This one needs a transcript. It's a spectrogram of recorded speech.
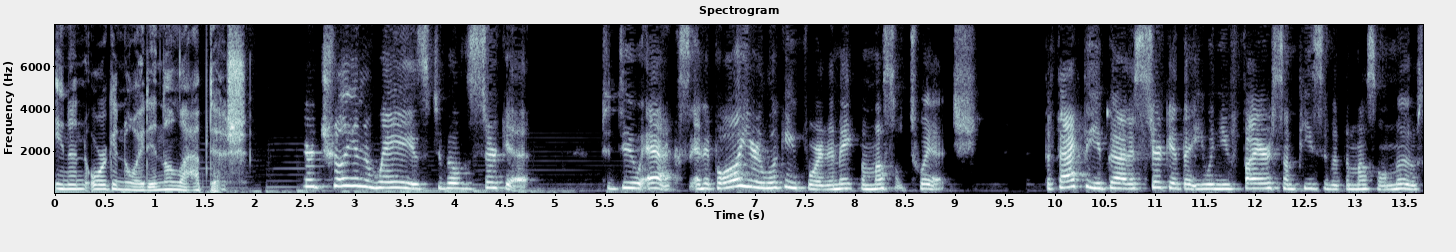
in an organoid in the lab dish. There are a trillion ways to build a circuit to do X. And if all you're looking for is to make the muscle twitch, the fact that you've got a circuit that you, when you fire some piece of it, the muscle moves,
